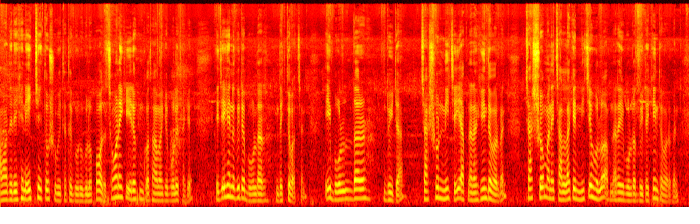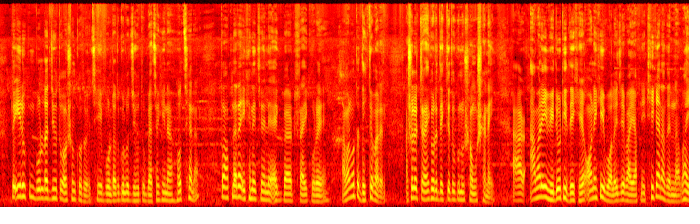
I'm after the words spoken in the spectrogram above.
আমাদের এখানে এর চাইতেও সুবিধাতে গরুগুলো পাওয়া যাচ্ছে। অনেকে এরকম কথা আমাকে বলে থাকে। এই যে এখানে দুইটা বোল্ডার দেখতে পাচ্ছেন। এই বোল্ডার দুইটা চারশোর নিচেই আপনারা কিনতে পারবেন। চারশো মানে চার লাখের নিচে হলো আপনারা এই বোল্ডার দুইটা কিনতে পারবেন। তো এরকম বোল্ডার যেহেতু অসংখ্য রয়েছে, এই বোল্ডারগুলো যেহেতু বেচা কিনা হচ্ছে না, তো আপনারা এখানে চাইলে একবার ট্রাই করে আমার মতো দেখতে পারেন। আসলে ট্রাই করে দেখতে তো কোনো সমস্যা নেই। আর আমার এই ভিডিওটি দেখে অনেকেই বলে যে, ভাই, আপনি ঠিকানা দেন না। ভাই,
